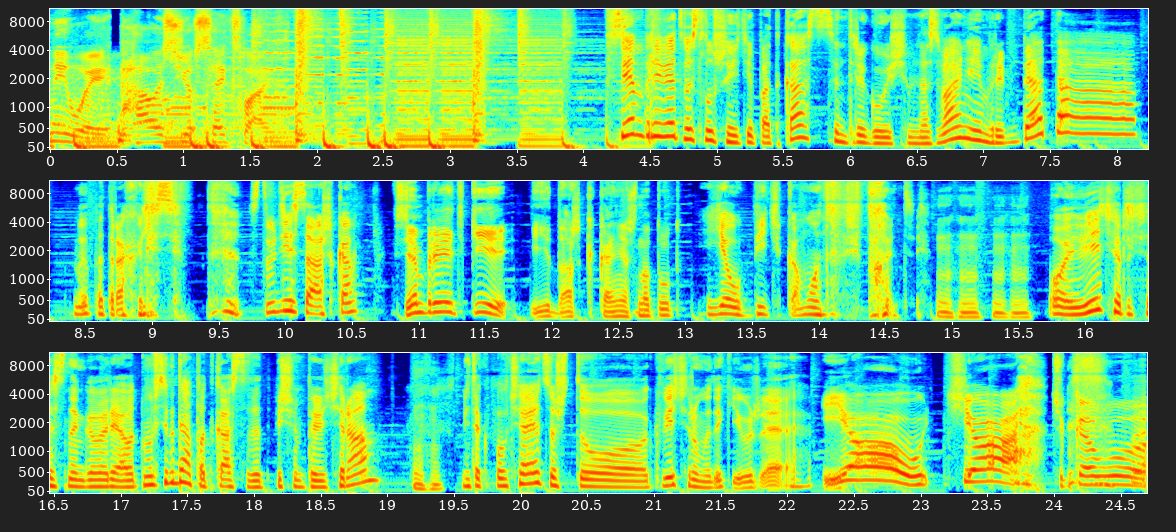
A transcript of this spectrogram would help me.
Anyway, how is your sex life? Всем привет! Вы слушаете подкаст с интригующим названием «Ребята, мы потрахались». В студии Сашка. Всем приветики! И Дашка, конечно, тут. Yo, bitch, come on, everybody. Мгм, мгм, Ой, вечер, честно говоря. Вот мы всегда подкаст этот пишем по вечерам. мгм. И так получается, что к вечеру мы такие уже «Yo, чё?» Чё кого?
